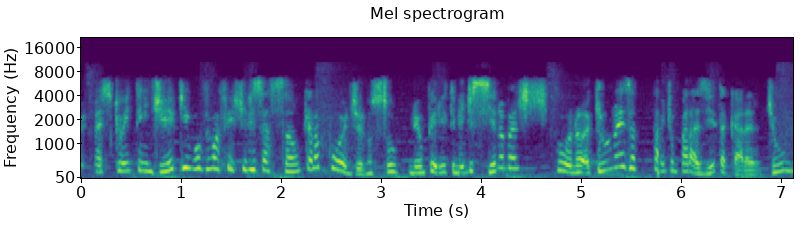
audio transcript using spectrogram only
É, mas que eu entendi é que houve uma fertilização que ela pôde. Eu não sou nenhum perito em medicina, mas, tipo, não, aquilo não é exatamente um parasita, cara. Tinha um.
